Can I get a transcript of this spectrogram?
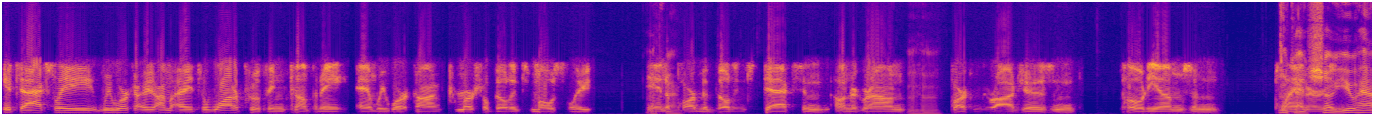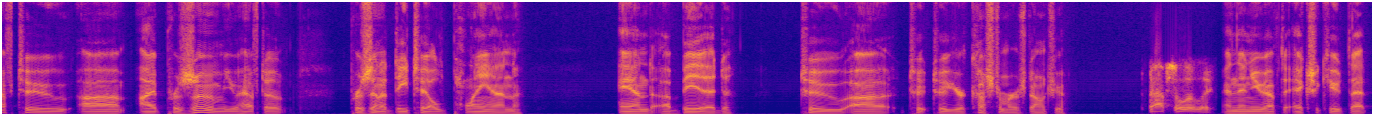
It's actually we work. I'm, it's a waterproofing company, and we work on commercial buildings mostly, and apartment buildings, decks, and underground Mm-hmm. parking garages, and podiums, and planners. Okay, so you have to, uh, I presume you have to present a detailed plan and a bid to uh, to to your customers, don't you? absolutely. And then you have to execute that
